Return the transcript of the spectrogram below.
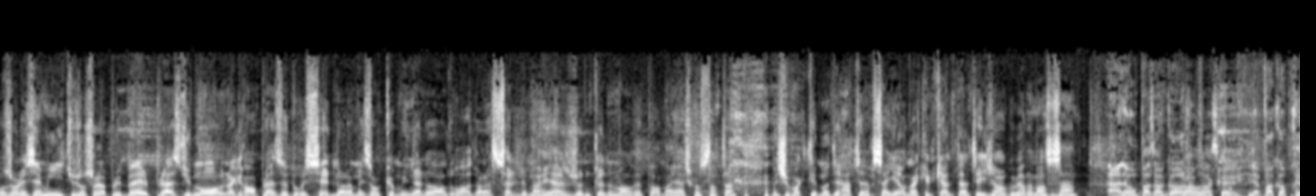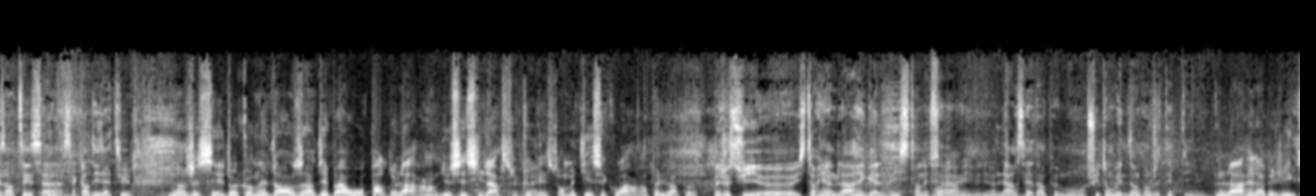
Bonjour les amis, toujours sur la plus belle place du monde, la grande place de Bruxelles, dans la maison communale, dans l'endroit, dans la salle de mariage. Je ne te demanderai pas en mariage, Constantin, mais je vois que tu es modérateur. Ça y est, on a quelqu'un d'intelligent au gouvernement, c'est ça? Ah non, pas encore. Pas je pense qu'il n'a pas encore présenté sa, sa candidature. Non, je sais. Donc on est dans un débat où on parle de l'art. Hein. Dieu sait si l'art se connaît. Son métier, c'est quoi Rappelle-le un peu. Mais je suis euh, historien de l'art et galeriste, en effet. Voilà. oui. L'art, c'est un peu mon. Je suis tombé dedans quand j'étais petit. oui. L'art et la Belgique,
